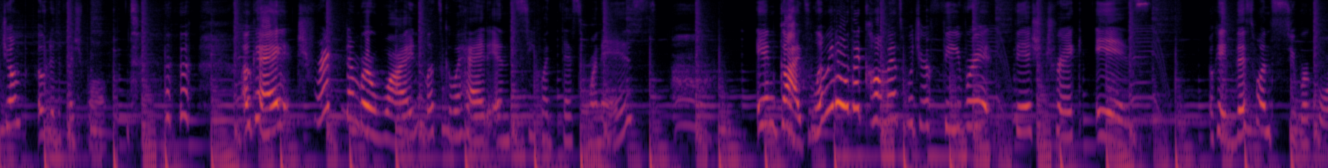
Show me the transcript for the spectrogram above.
Jump out of the fishbowl. okay, trick number one. Let's go ahead and see what this one is. And guys, let me know in the comments what your favorite fish trick is. Okay, this one's super cool.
